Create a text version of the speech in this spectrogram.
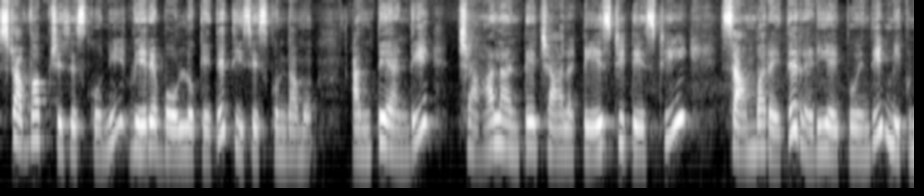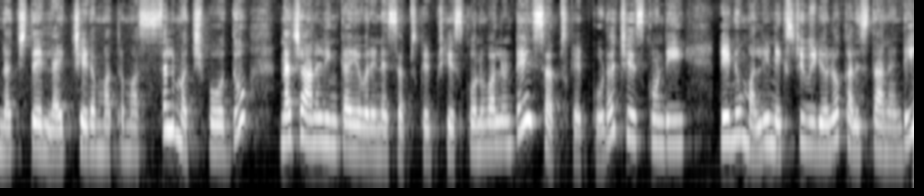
స్టవ్ ఆఫ్ చేసేసుకొని వేరే బౌల్లోకి అయితే తీసేసుకుందాము. అంతే అండి. చాలా అంటే చాలా టేస్టీ టేస్టీ సాంబార్ అయితే రెడీ అయిపోయింది. మీకు నచ్చితే లైక్ చేయడం మాత్రం అస్సలు మర్చిపోవద్దు. నా ఛానల్ ఇంకా ఎవరైనా సబ్స్క్రైబ్ చేసుకోని వాళ్ళు ఉంటే సబ్స్క్రైబ్ కూడా చేసుకోండి. నేను మళ్ళీ నెక్స్ట్ వీడియోలో కలుస్తానండి.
